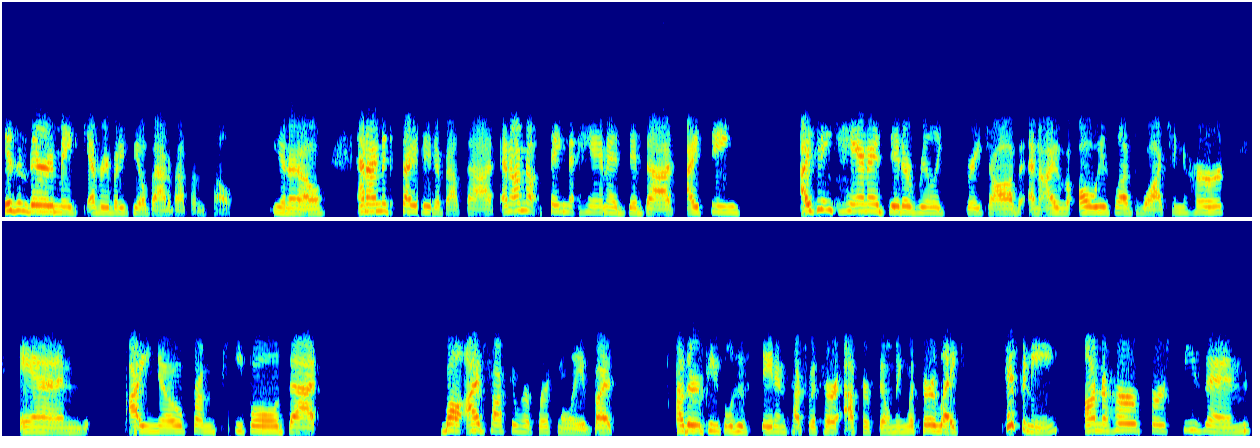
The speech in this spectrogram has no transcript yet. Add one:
isn't there to make everybody feel bad about themselves you know and i'm excited about that. And i'm not saying that hannah did that. I think i think hannah did a really great job and i've always loved watching her. And i know from people that well i've talked to her personally but other people who've stayed in touch with her after filming with her like tiffany on her first season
